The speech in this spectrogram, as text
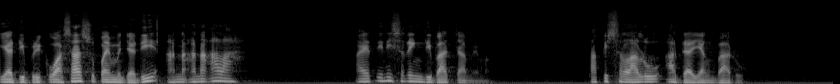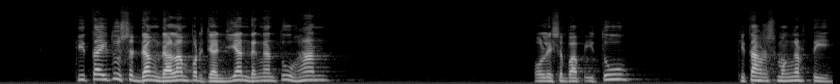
ia diberi kuasa supaya menjadi anak-anak Allah. Ayat ini sering dibaca memang, tapi selalu ada yang baru. Kita itu sedang dalam perjanjian dengan Tuhan. Oleh sebab itu, kita harus mengerti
